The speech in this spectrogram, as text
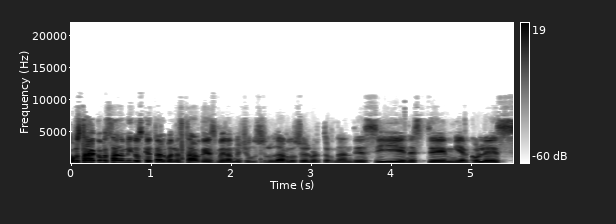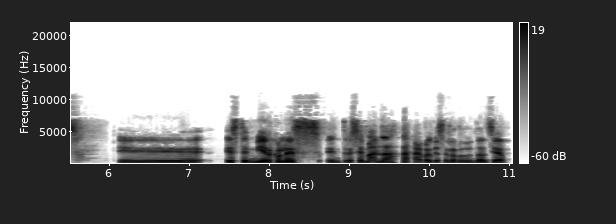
¿Cómo están? ¿Cómo están amigos? ¿Qué tal? Buenas tardes. Me da mucho gusto saludarlos. Soy Alberto Hernández y en este miércoles, eh, este miércoles entre semana, válgase la redundancia,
